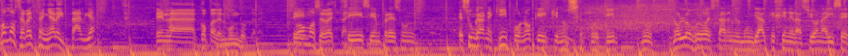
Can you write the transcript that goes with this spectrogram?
¿Cómo se va a extrañar a Italia en la Copa del Mundo, caray? Sí. ¿Cómo se va a extrañar? Sí, siempre es un, es un gran equipo, ¿no? Que, que no sé por qué no, no logró estar en el Mundial. Qué generación ahí se,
